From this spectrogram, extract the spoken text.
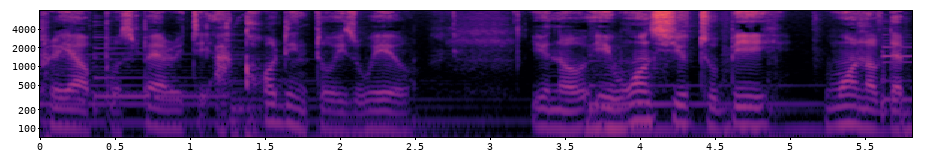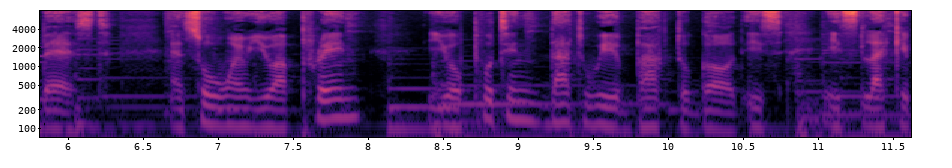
prayer of prosperity according to His will. You know, He wants you to be one of the best. And so when you are praying, you're putting that will back to God. It's it's like a,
